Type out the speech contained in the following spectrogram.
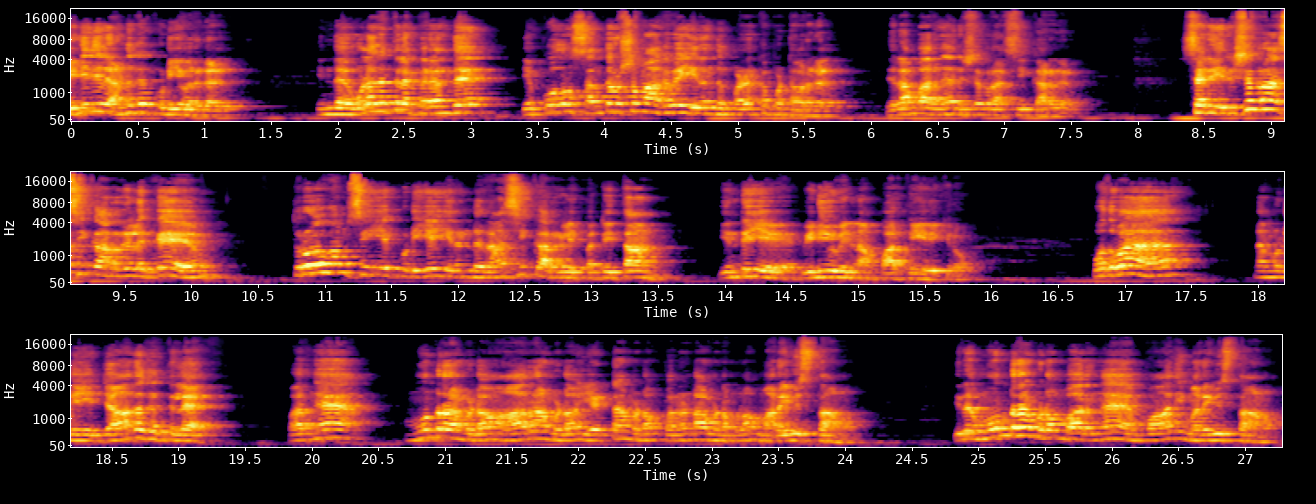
எளிதில் அணுகக்கூடியவர்கள். இந்த உலகத்தில் பிறந்து எப்போதும் சந்தோஷமாகவே இருந்து பழக்கப்பட்டவர்கள். இதெல்லாம் பாருங்க ரிஷபராசிக்காரர்கள். சரி ரிஷபராசிக்காரர்களுக்கு துரோகம் செய்யக்கூடிய இரண்டு ராசிக்காரர்களை பற்றித்தான் இன்றைய வீடியோவில் நாம் பார்க்க இருக்கிறோம். பொதுவாக நம்முடைய ஜாதகத்தில் பாருங்க மூன்றாம் இடம் ஆறாம் இடம் எட்டாம் இடம் பன்னெண்டாம் இடம்லாம் மறைவு ஸ்தானம். இதில் மூன்றாம் இடம் பாருங்க பாதி மறைவு ஸ்தானம்.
